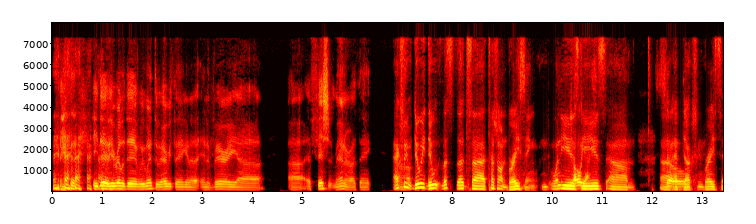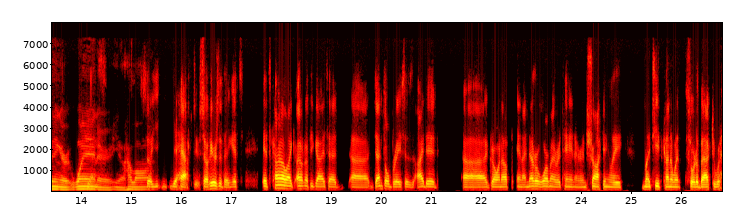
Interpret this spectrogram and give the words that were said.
there. he did. He really did. We went through everything in a in a very uh, uh, efficient manner, I think. Actually, um, do we do? Let's let's uh, touch on bracing. When do you use? Oh, do yes. you use um, uh, so, abduction bracing, or when, yes. or you know how long? So you, you have to. So here's the thing. It's it's kind of like I don't know if you guys had uh, dental braces. I did uh, growing up, and I never wore my retainer. And shockingly, my teeth kind of went sort of back to where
